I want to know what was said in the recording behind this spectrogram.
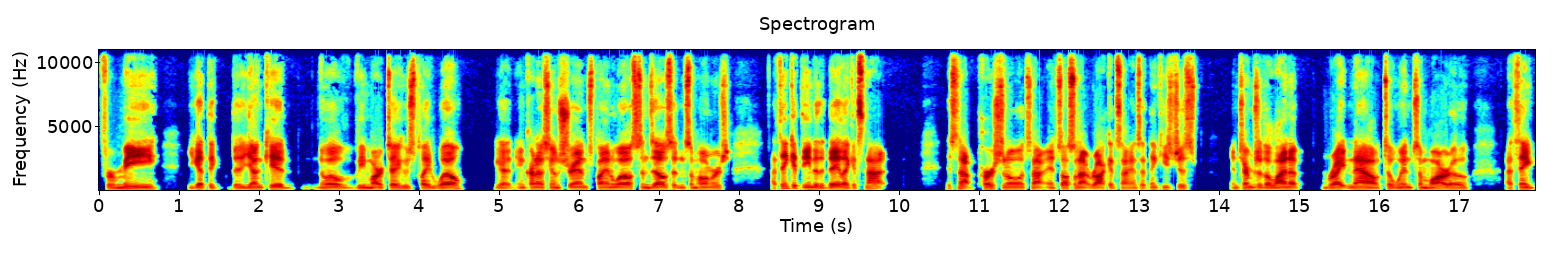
For me, you got the the young kid Noelvi Marte who's played well. You got Encarnacion Strand's playing well. Senzel's hitting some homers. I think at the end of the day, like it's not it's not personal. It's not it's also not rocket science. I think he's just in terms of the lineup right now to win tomorrow. I think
